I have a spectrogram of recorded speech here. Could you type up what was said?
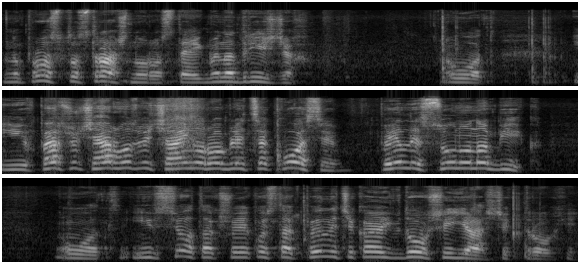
ну просто страшно росте, якби на дріжджах. От. І в першу чергу, звичайно, робляться коси. Пили суну на бік. От. І все, так що якось так пили, чекають в довший ящик трохи.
